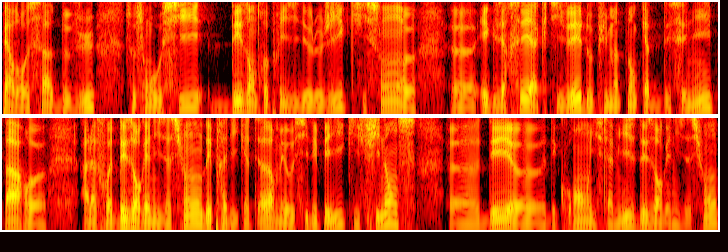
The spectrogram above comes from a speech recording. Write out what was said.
perdre ça de vue. Ce sont aussi des entreprises idéologiques qui sont euh, euh, exercées, activées depuis maintenant quatre décennies par à la fois des organisations, des prédicateurs, mais aussi des pays qui financent des courants islamistes, des organisations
